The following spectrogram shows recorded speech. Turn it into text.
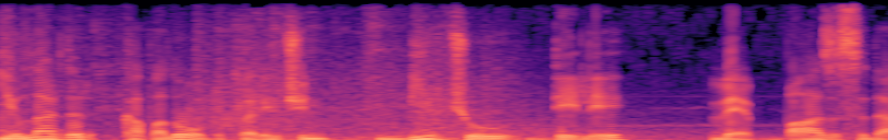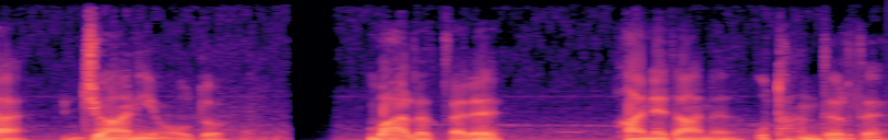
Yıllardır kapalı oldukları için birçoğu deli ve bazısı da cani oldu. Varlıkları hanedanı utandırdı.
